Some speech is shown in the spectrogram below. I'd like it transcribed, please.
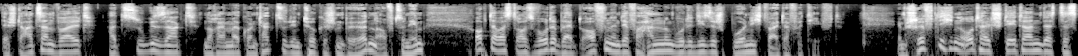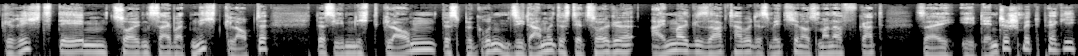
Der Staatsanwalt hat zugesagt, noch einmal Kontakt zu den türkischen Behörden aufzunehmen. Ob da was draus wurde, bleibt offen. In der Verhandlung wurde diese Spur nicht weiter vertieft. Im schriftlichen Urteil steht dann, dass das Gericht dem Zeugen Seibert nicht glaubte, dass sie ihm nicht glauben. Das begründen sie damit, dass der Zeuge einmal gesagt habe, das Mädchen aus Manavgat sei identisch mit Peggy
